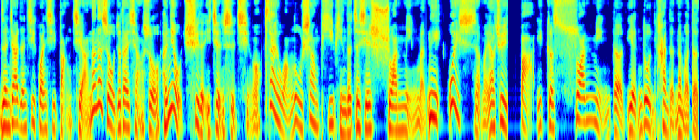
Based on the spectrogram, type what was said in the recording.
人家人际关系绑架。那那时候我就在想说，很有趣的一件事情哦，在网络上批评的这些。酸民们，你为什么要去把一个酸民的言论看得那么的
